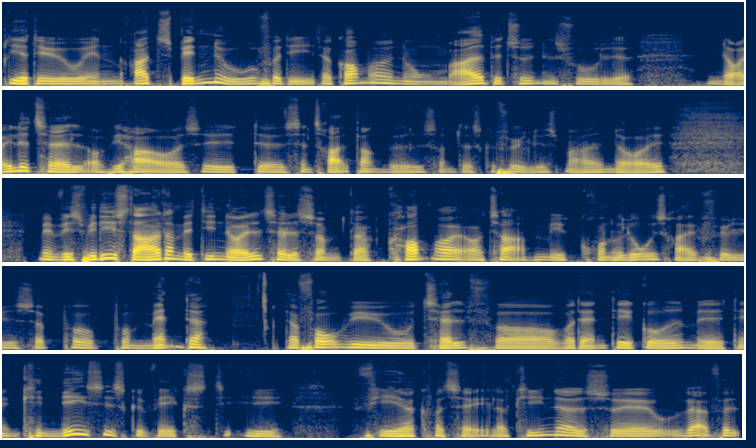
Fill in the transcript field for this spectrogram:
bliver det jo en ret spændende uge, fordi der kommer nogle meget betydningsfulde øh, nøgletal, og vi har også et øh, centralbankmøde, som der skal følges meget nøje. Men hvis vi lige starter med de nøgletal, som der kommer og tager dem i kronologisk rækkefølge, så på, på mandag, der får vi jo tal for, hvordan det er gået med den kinesiske vækst i fjerde kvartal. Og Kina ser jo i hvert fald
